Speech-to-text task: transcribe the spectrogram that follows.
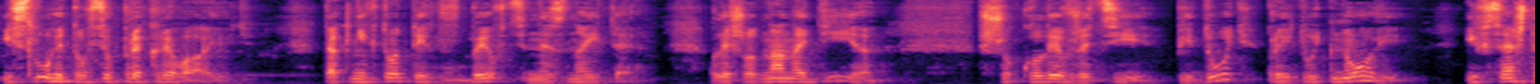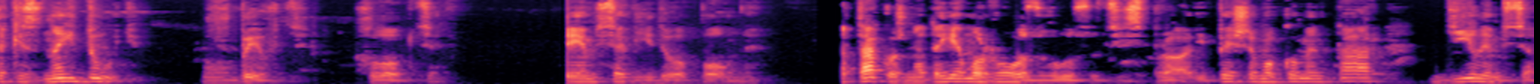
І слуги то все прикривають. Так ніхто тих вбивць не знайде. Лише одна надія, що коли вже ці підуть, прийдуть нові і все ж таки знайдуть вбивця, хлопця. Дивимося відео повне. А також надаємо розголос у цій справі, пишемо коментар, ділимося,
